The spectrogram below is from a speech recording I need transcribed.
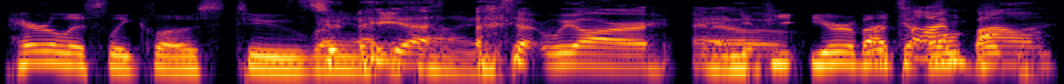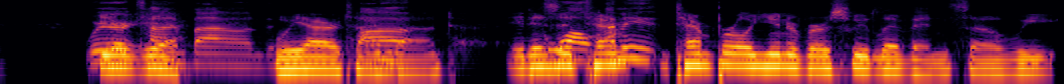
perilously close to running out of yes, time? we are, and if you, are about to time bound, we are time yeah, bound. We are time uh, bound. It is Well, a temp- I mean- temporal universe we live in, so we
